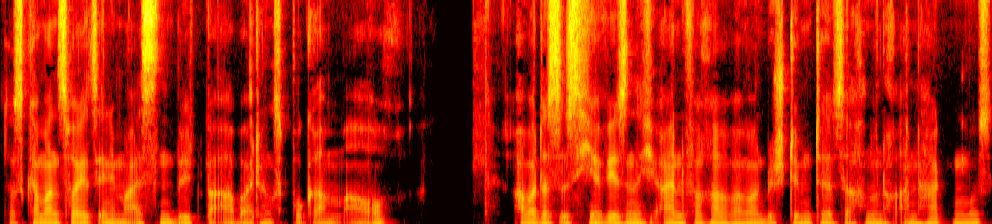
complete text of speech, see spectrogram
Das kann man zwar jetzt in den meisten Bildbearbeitungsprogrammen auch, aber das ist hier wesentlich einfacher, weil man bestimmte Sachen nur noch anhaken muss.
